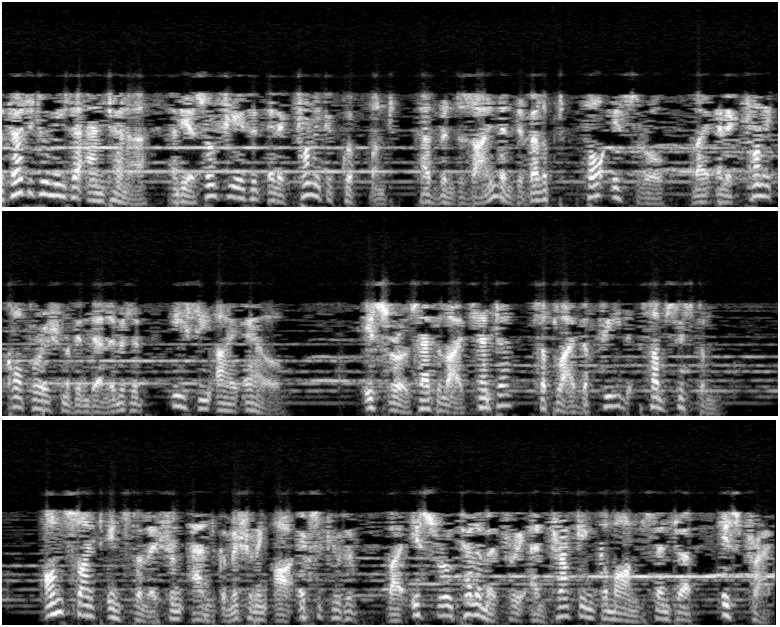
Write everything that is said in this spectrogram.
The 32 meter antenna and the associated electronic equipment has been designed and developed for ISRO by Electronic Corporation of India Limited, ECIL. ISRO Satellite Center supplied the feed subsystem. On-site installation and commissioning are executed by ISRO Telemetry and Tracking Command Center, ISTRAC.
